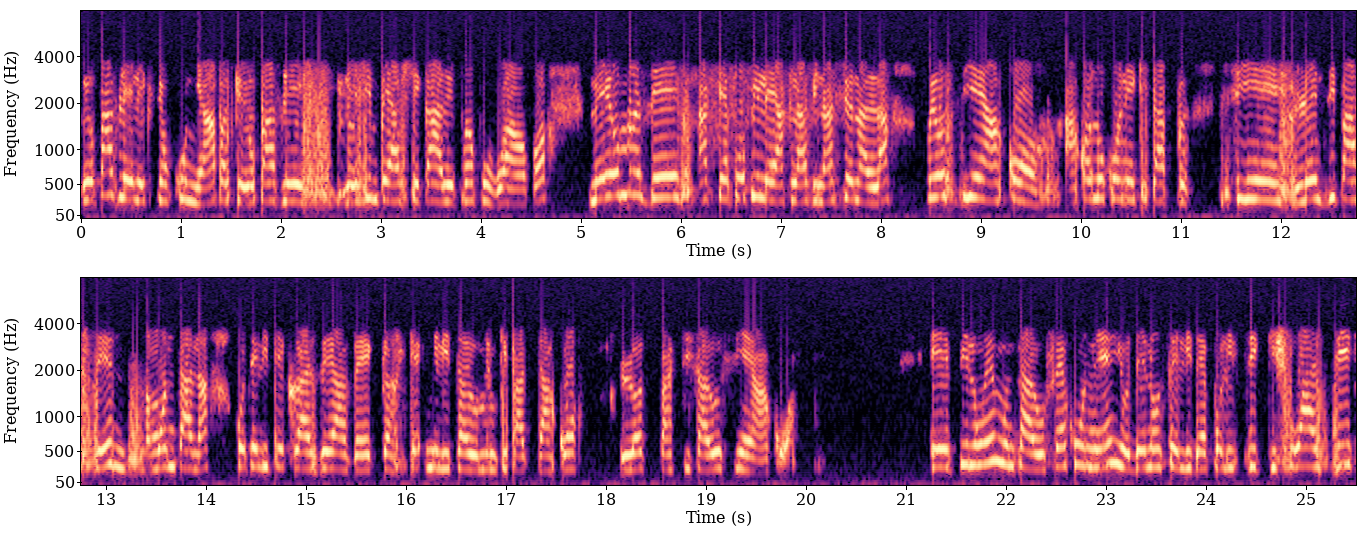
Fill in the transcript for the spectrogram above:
yo pas vle élection kounya parce que yo pas vle régime PHTK reprend pouvoir encore. Mais yo mandé acteur populaire avec la vie nationale là pour signer accord accord nous connaît qui t'a signé lundi passé dans Montana côté il était écrasé avec quelques militants yo même qui pas d'accord. L'autre parti ça yo signé accord et puis loin moun sa yo fait connaît yo dénoncer leader politique qui choisit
